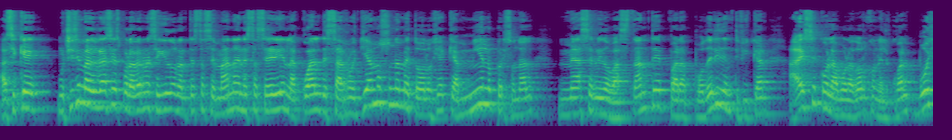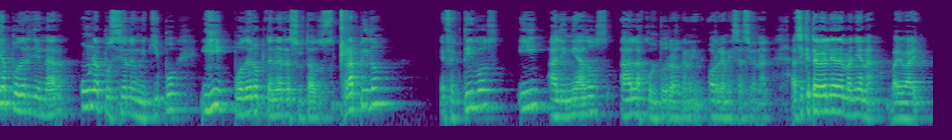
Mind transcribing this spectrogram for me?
Así que muchísimas gracias por haberme seguido durante esta semana en esta serie en la cual desarrollamos una metodología que a mí en lo personal me ha servido bastante para poder identificar a ese colaborador con el cual voy a poder llenar una posición en mi equipo y poder obtener resultados rápido, efectivos y alineados a la cultura organizacional. Así que te veo el día de mañana. Bye bye.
